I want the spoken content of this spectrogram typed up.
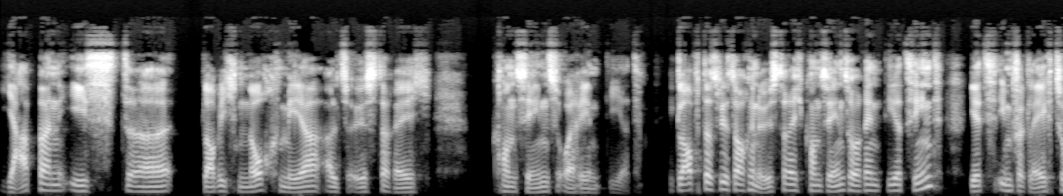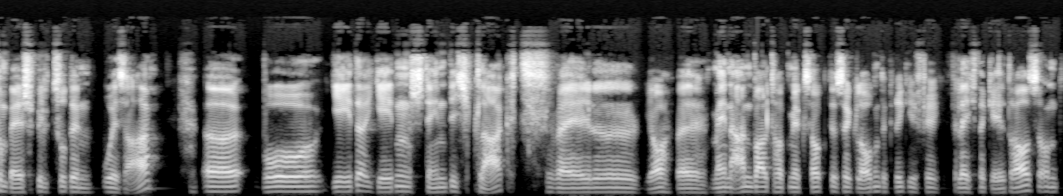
Japan ist, äh, glaube ich, noch mehr als Österreich konsensorientiert. Ich glaube, dass wir es auch in Österreich konsensorientiert sind, jetzt im Vergleich zum Beispiel zu den USA, äh, wo jeder jeden ständig klagt, weil, ja, weil mein Anwalt hat mir gesagt, er soll klagen, da kriege ich vielleicht ein Geld raus und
